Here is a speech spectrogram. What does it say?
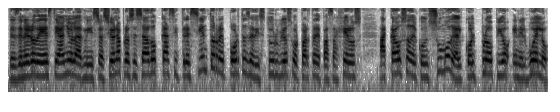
Desde enero de este año, la Administración ha procesado casi 300 reportes de disturbios por parte de pasajeros a causa del consumo de alcohol propio en el vuelo,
